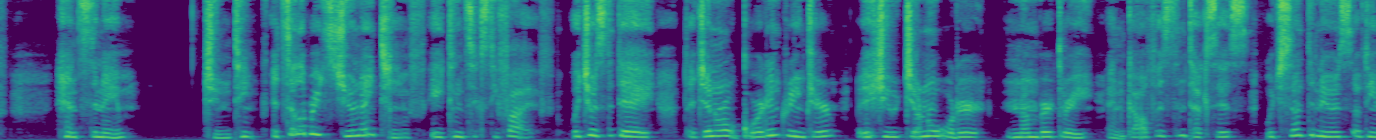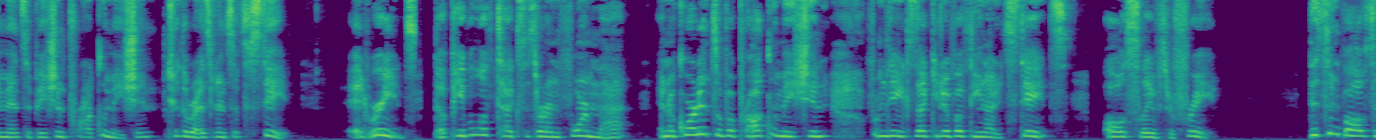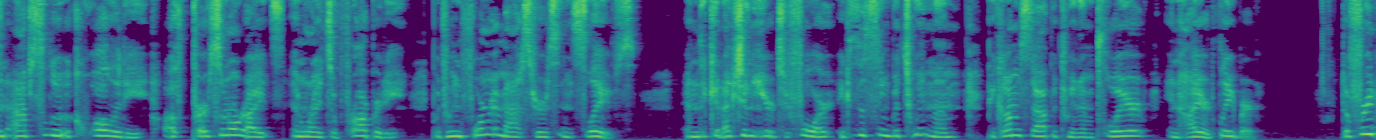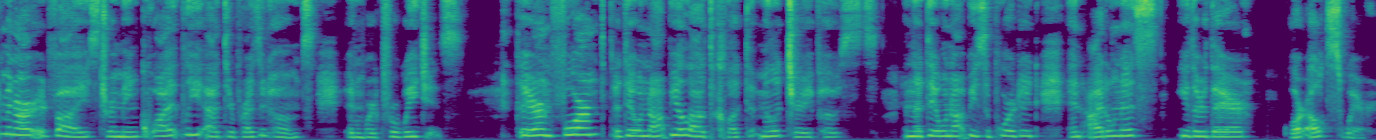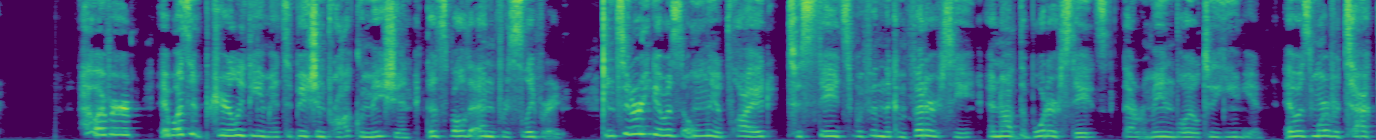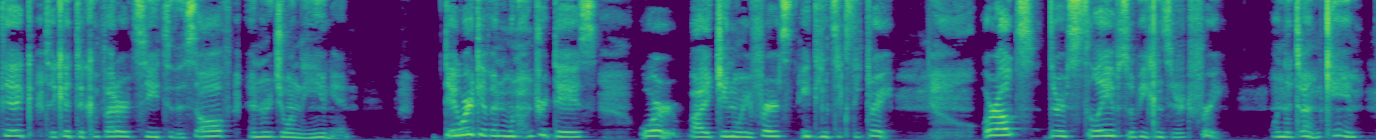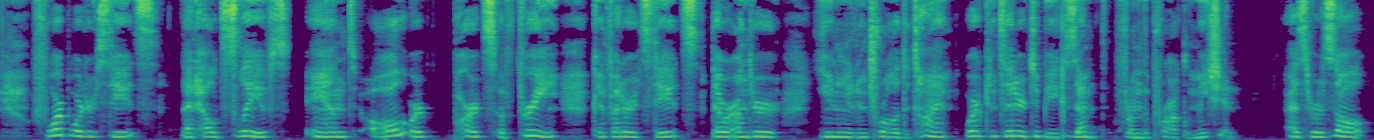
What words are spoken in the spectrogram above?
hence the name Juneteenth. It celebrates June 19th, 1865, which was the day that General Gordon Granger issued General Order Number 3 in Galveston, Texas, which sent the news of the Emancipation Proclamation to the residents of the state. It reads The people of Texas are informed that, in accordance with a proclamation from the Executive of the United States, all slaves are free. This involves an absolute equality of personal rights and rights of property between former masters and slaves, and the connection heretofore existing between them becomes that between employer and hired labor. The freedmen are advised to remain quietly at their present homes and work for wages. They are informed that they will not be allowed to collect at military posts, and that they will not be supported in idleness either there or elsewhere. However, it wasn't purely the Emancipation Proclamation that spelled the end for slavery. Considering it was only applied to states within the Confederacy and not the border states that remained loyal to the Union, it was more of a tactic to get the Confederacy to dissolve and rejoin the Union. They were given 100 days, or by January 1st, 1863, or else their slaves would be considered free. When the time came, four border states that held slaves and all or parts of three Confederate states that were under Union control at the time were considered to be exempt from the proclamation. As a result,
